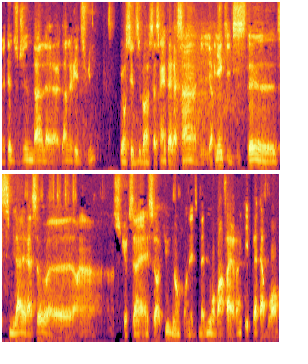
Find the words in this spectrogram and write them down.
mettait du gin dans le, dans le réduit. Puis on s'est dit, bon, ça serait intéressant. Il n'y a rien qui existait de similaire à ça euh, en, en succursale SAQ. Donc, on a dit, ben, nous, on va en faire un qui est prêt à boire.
